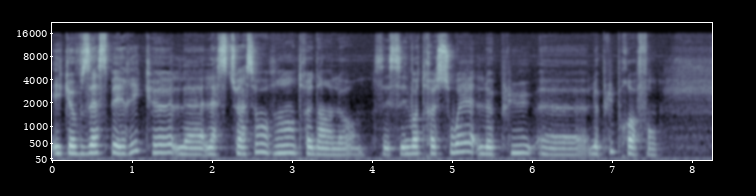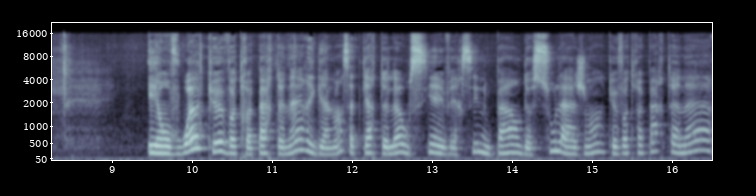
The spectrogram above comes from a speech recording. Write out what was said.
et que vous espérez que la, situation rentre dans l'ordre. C'est votre souhait le plus, euh, le plus profond. Et on voit que votre partenaire également, cette carte-là aussi inversée, nous parle de soulagement, que votre partenaire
